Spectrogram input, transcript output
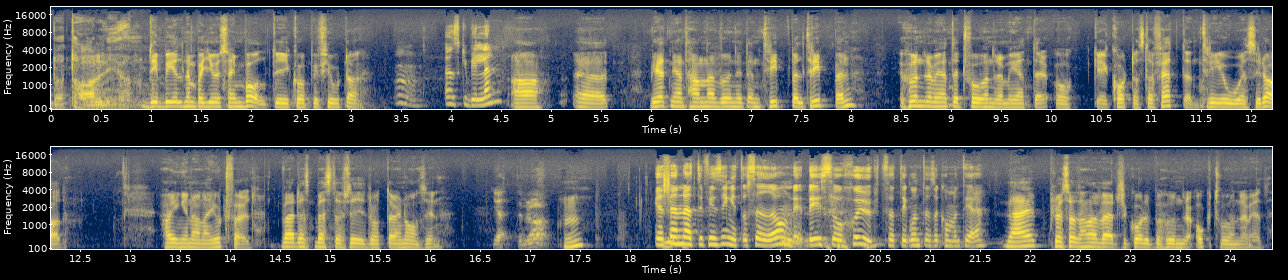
Detaljen. Det är bilden på Usain Bolt i KP14. Önskebilden. Ja, eh, vet ni att han har vunnit en trippel-trippel? 100 meter, 200 meter och eh, korta stafetten. Tre OS i rad. Har ingen annan gjort förut. Världens bästa friidrottare någonsin. Jättebra. Jag känner att det finns inget att säga om det. Det är så sjukt så att det går inte ens att kommentera. Nej, plus att han har världsrekordet på 100 och 200 meter.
